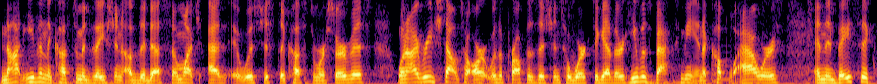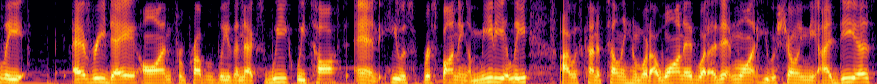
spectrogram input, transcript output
not even the customization of the desk so much as it was just the customer service. When I reached out to Art with a proposition to work together, he was back to me in a couple hours and then basically every day on for probably the next week. We talked and he was responding immediately. I was kind of telling him what I wanted, what I didn't want. He was showing me ideas.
